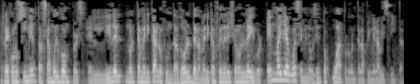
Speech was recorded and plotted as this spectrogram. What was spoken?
reconocimiento a Samuel Gompers, el líder norteamericano fundador de la American Federation of Labor, en Mayagüez en 1904, durante la primera visita.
